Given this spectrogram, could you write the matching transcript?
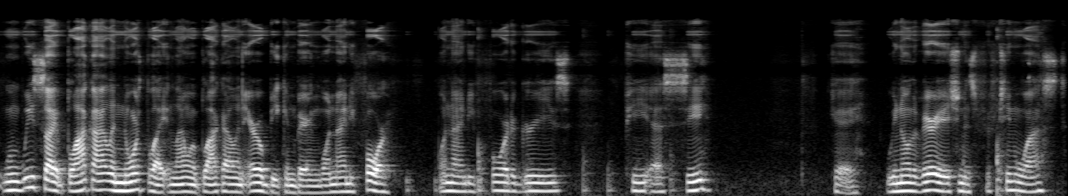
when we sight Block Island North Light in line with Block Island Aero Beacon bearing 194, 194 degrees PSC. Okay, we know the variation is 15 west.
